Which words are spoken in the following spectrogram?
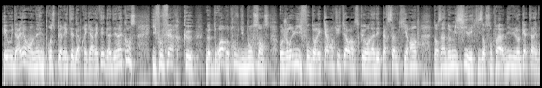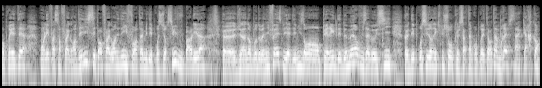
et où derrière, on a une prospérité de la précarité, de la délinquance. Il faut faire que notre droit retrouve du bon sens. Aujourd'hui, il faut que dans les 48 heures, lorsqu'on a des personnes qui rentrent dans un domicile et qu'ils n'en sont pas ni les locataires ni les propriétaires, on les fasse en flagrant délit. C'est pas en flagrant délit, il faut entamer des procédures civiles. Vous parlez là euh, d'un nombre de manifestes, mais il y a des mises en péril des demeures. Vous avez aussi euh, des procédures d'expulsion que certains propriétaires entament. Bref, c'est un carcan.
